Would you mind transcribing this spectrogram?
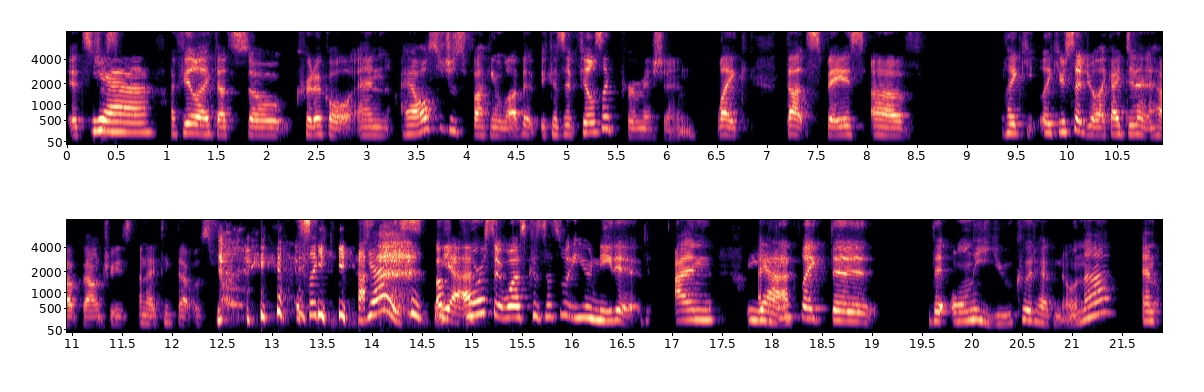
it's just, yeah, I feel like that's so critical. And I also just fucking love it because it feels like permission, like that space of like like you said, you're like I didn't have boundaries, and I think that was fun. it's like yeah. yes, of yeah. course it was because that's what you needed, and yeah, I think like the the only you could have known that and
